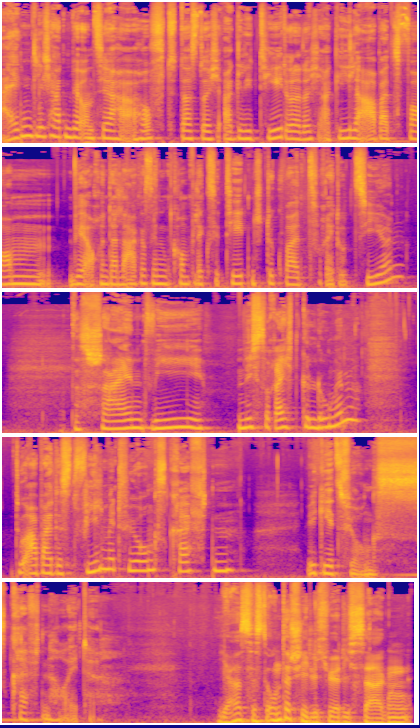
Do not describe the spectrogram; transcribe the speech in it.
Eigentlich hatten wir uns ja erhofft, dass durch Agilität oder durch agile Arbeitsformen wir auch in der Lage sind, Komplexität ein Stück weit zu reduzieren. Das scheint wie nicht so recht gelungen. Du arbeitest viel mit Führungskräften. Wie geht es Führungskräften heute? Ja, es ist unterschiedlich, würde ich sagen.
